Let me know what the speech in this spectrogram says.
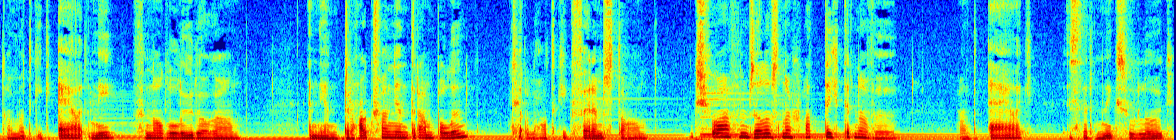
Dan moet ik eigenlijk niet van de Ludo gaan. En die draak van die trampolin, die laat ik ferm staan. Ik schuif hem zelfs nog wat dichter naar voren. Want eigenlijk is er niks zo leuk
